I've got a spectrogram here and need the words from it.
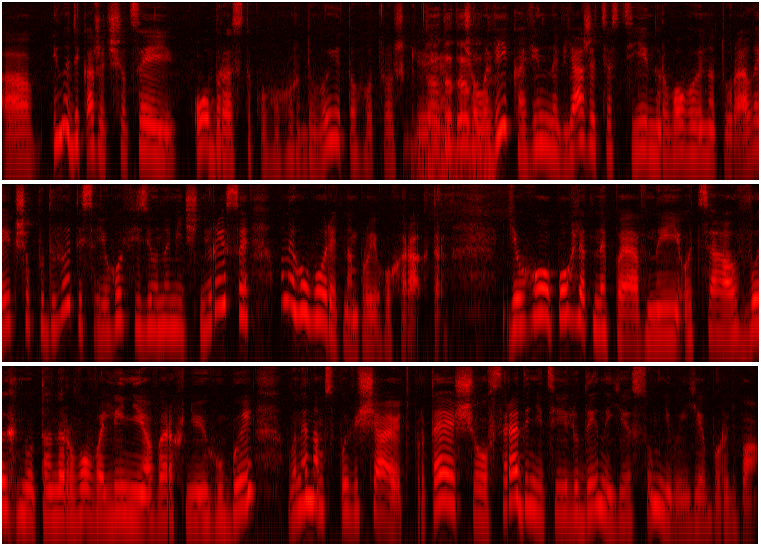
Е, Іноді кажуть, що цей образ такого гордовитого, трошки Да-да-да-да-да. чоловіка, він не в'яжеться з цієї нервової натури. Але якщо подивитися, його фізіономічні риси, вони говорять нам про його характер. Його погляд непевний, оця вигнута нервова лінія верхньої губи, вони нам сповіщають про те, що всередині цієї людини є сумніви, є боротьба.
